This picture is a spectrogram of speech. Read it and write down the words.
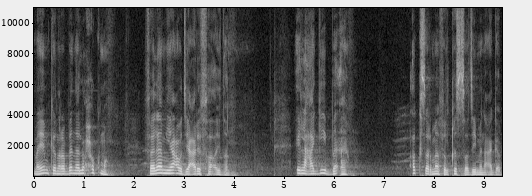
ما يمكن ربنا له حكمه فلم يعد يعرفها أيضا. العجيب بقى أكثر ما في القصة دي من عجب.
